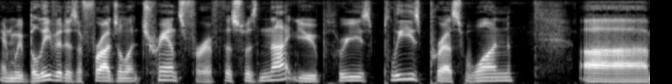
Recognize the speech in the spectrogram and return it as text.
and we believe it is a fraudulent transfer. If this was not you, please please press one. Uh,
